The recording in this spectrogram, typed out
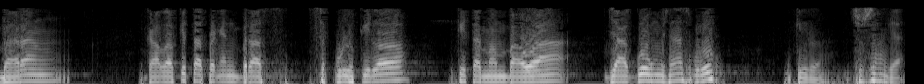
barang kalau kita pengen beras 10 kilo kita membawa jagung misalnya 10 kilo. Susah enggak?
